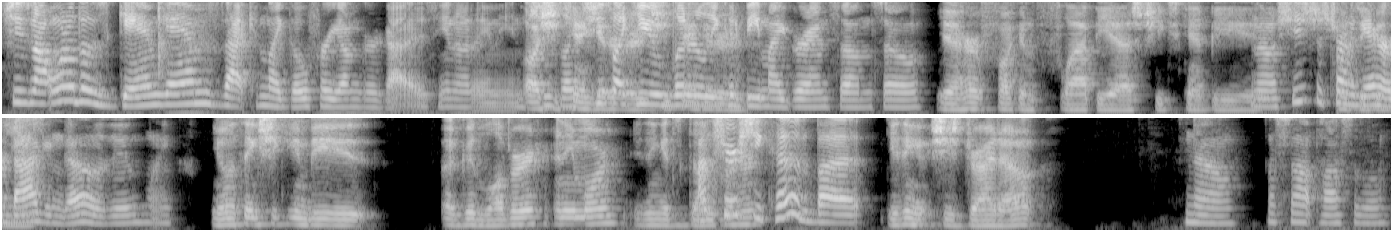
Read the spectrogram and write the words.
she's not one of those gam gams that can like go for younger guys. You know what I mean? Oh, she's she like she's like her- you she literally could be my grandson. So Yeah, her fucking flappy ass cheeks can't be. no, she's just trying to get her good bag and go, dude. Like You don't think she can be a good lover anymore? You think it's done? I'm sure she could, but You think she's dried out? no, that's not possible.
